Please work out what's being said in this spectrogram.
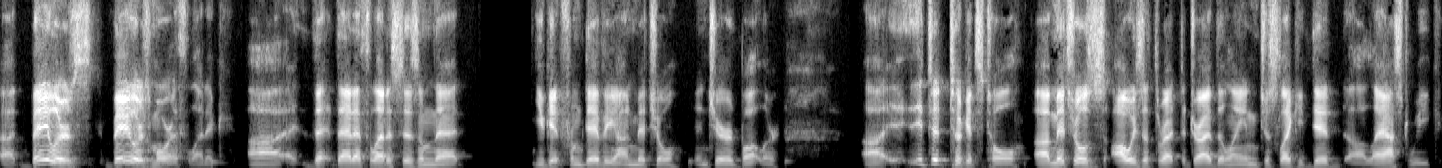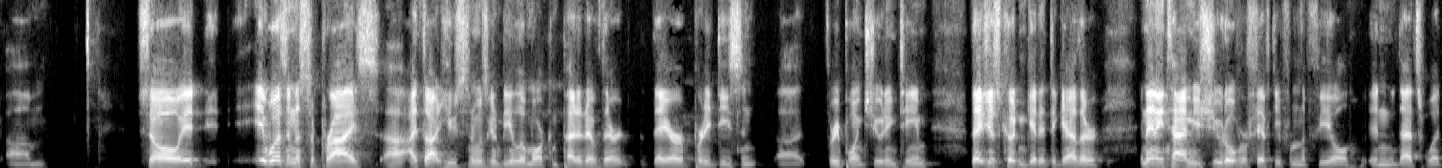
Uh, Baylor's Baylor's more athletic. Uh, that that athleticism that you get from Davion Mitchell and Jared Butler, uh, it, it took its toll. Uh, Mitchell's always a threat to drive the lane, just like he did uh, last week. Um, so it, it it wasn't a surprise. Uh, I thought Houston was going to be a little more competitive. They're they are a pretty decent uh, three point shooting team. They just couldn't get it together. And anytime you shoot over 50 from the field, and that's what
